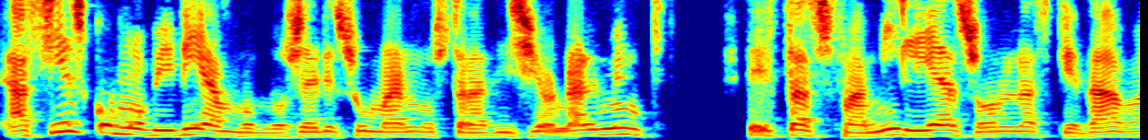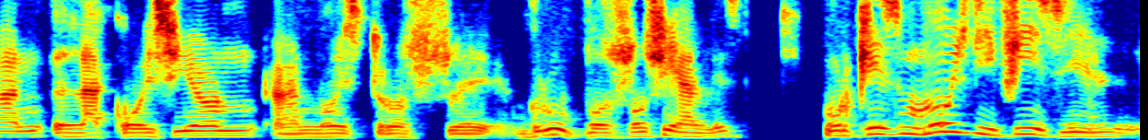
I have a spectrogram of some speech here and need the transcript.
Así es como vivíamos los seres humanos tradicionalmente. Estas familias son las que daban la cohesión a nuestros eh, grupos sociales, porque es muy difícil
